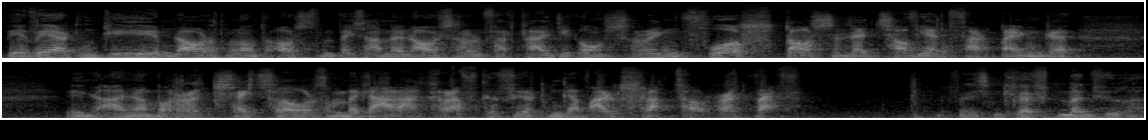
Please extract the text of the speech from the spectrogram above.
Wir werden die im Norden und Osten bis an den äußeren Verteidigungsring vorstoßenden Sowjetverbände in einem rücksichtslosen, mit aller Kraft geführten Gewaltschlag zurückwerfen. Mit welchen Kräften, mein Führer?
